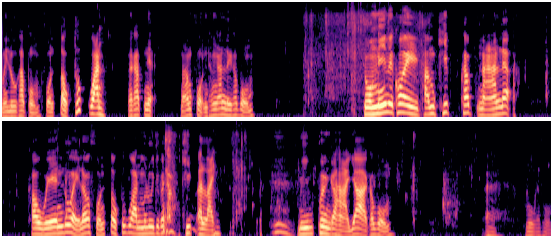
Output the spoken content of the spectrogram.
ไม่รู้ครับผมฝนตกทุกวันนะครับเนี่ยน้ำฝนทั้งนั้นเลยครับผมช่วงนี้ไม่ค่อยทำคลิปครับนานแล้ว เข้าเวรด้วยแล้วฝนตกทุกวันไม่รู้จะไปทำคลิปอะไร มีเพึ่งก็หายากครับผมอ่านี่ครับผม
